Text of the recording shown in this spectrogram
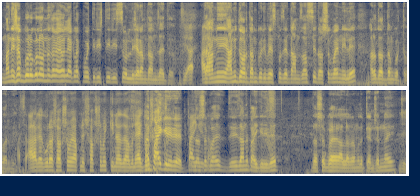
মানে সব গরুগুলো অন্য জায়গায় হলে এক লাখ পঁয়ত্রিশ তিরিশ চল্লিশ এরম দাম জি আ- আর আমি আমি দরদাম করি বেসপো যে দাম যাচ্ছি দর্শক ভাই নিলে আরও দরদাম করতে পারবে। আচ্ছা আর আগে গুড়া সবসময় আপনি সবসময় কিনা দাম মানে একদম আমি পাইকারি রেট পাইকারি দর্শক দাম। ভাই যে জানে পাইকারি রেট দর্শক ভাই আল্লাহর মধ্যে টেনশন নাই। জি।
